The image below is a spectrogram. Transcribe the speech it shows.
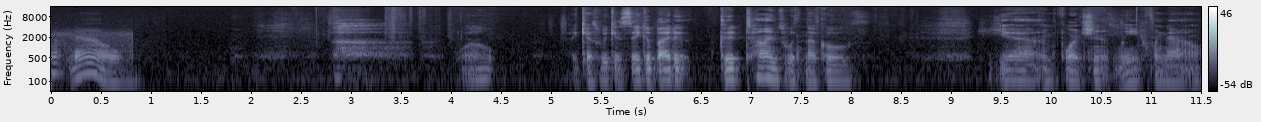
What now? Well, I guess we can say goodbye to good times with Knuckles. Yeah, unfortunately for now.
